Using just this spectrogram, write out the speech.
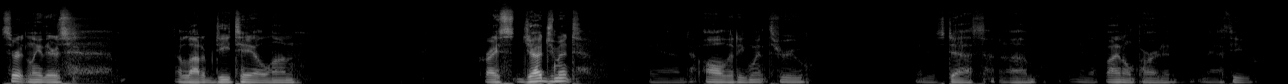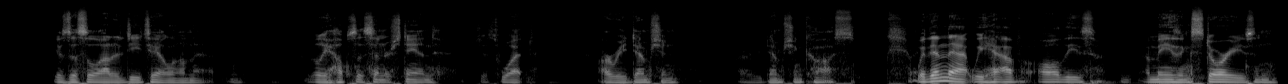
certainly there's a lot of detail on Christ's judgment and all that he went through in his death. Um, in the final part in Matthew, gives us a lot of detail on that. Really helps us understand just what our redemption, our redemption costs. Right. Within that, we have all these amazing stories and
